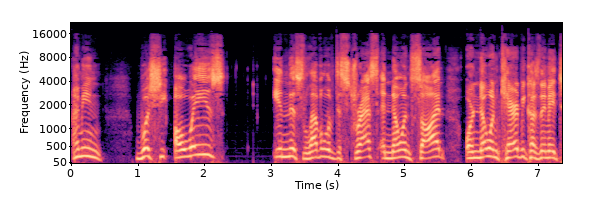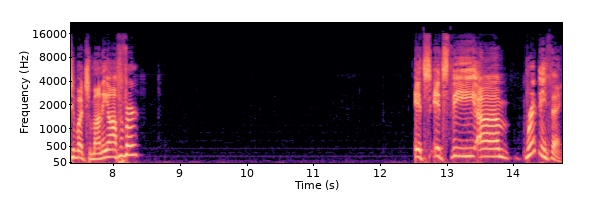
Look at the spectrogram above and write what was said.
I mean, was she always in this level of distress and no one saw it or no one cared because they made too much money off of her? It's it's the um, Britney thing.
